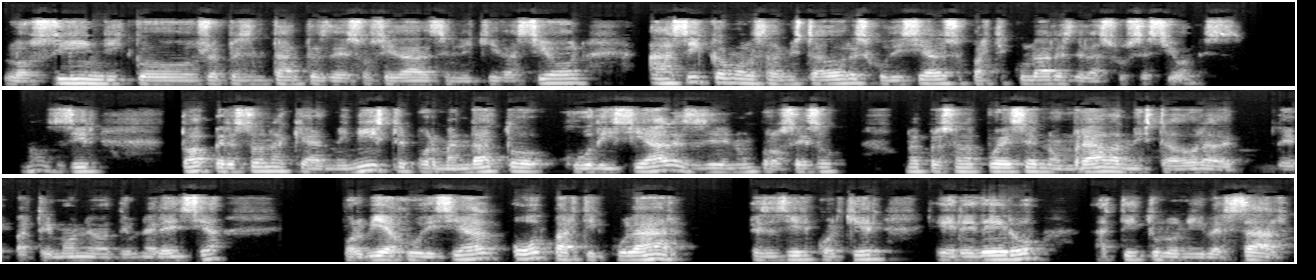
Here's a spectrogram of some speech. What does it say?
los síndicos, representantes de sociedades en liquidación, así como los administradores judiciales o particulares de las sucesiones. Es decir, toda persona que administre por mandato judicial, es decir, en un proceso, una persona puede ser nombrada administradora de, patrimonio de una herencia por vía judicial o particular, es decir, cualquier heredero a título universal.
